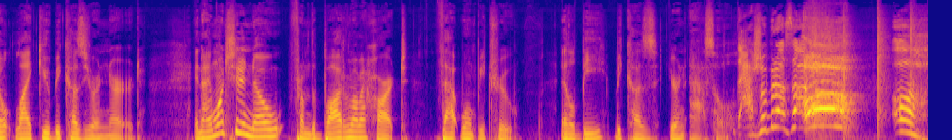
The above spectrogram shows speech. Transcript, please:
don't like you because you're a nerd. And I want you to know from the bottom of my heart that won't be true. It'll be because you're an asshole. Det er så bra sagt! Åh!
